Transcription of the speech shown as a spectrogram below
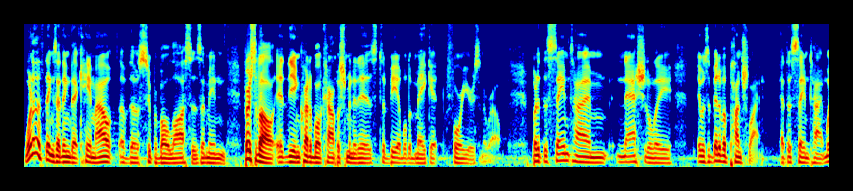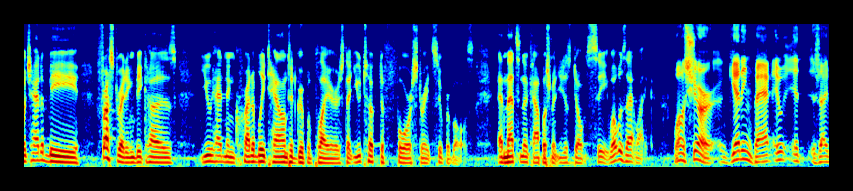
one of the things I think that came out of those Super Bowl losses, I mean, first of all, it, the incredible accomplishment it is to be able to make it four years in a row. But at the same time, nationally, it was a bit of a punchline at the same time, which had to be frustrating because you had an incredibly talented group of players that you took to four straight Super Bowls, and that's an accomplishment you just don't see. What was that like? Well, sure. Getting back, it, it, as I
